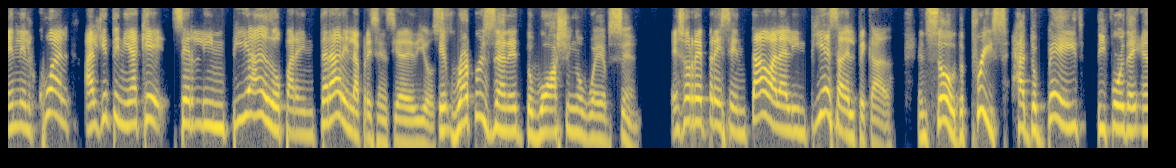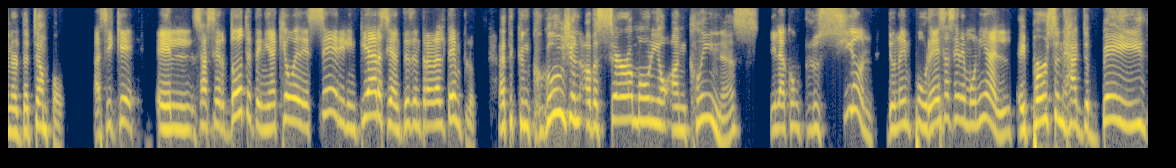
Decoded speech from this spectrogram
En el cual alguien tenía que ser limpiado para entrar en la presencia de Dios. It represented the washing away of sin. Eso representaba la limpieza del pecado. And so the priests had to bathe before they entered the temple. Así que el sacerdote tenía que obedecer y limpiarse antes de entrar al templo. At the conclusion of a ceremonial uncleanness, Y la conclusión de una impureza ceremonial, a person had to bathe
